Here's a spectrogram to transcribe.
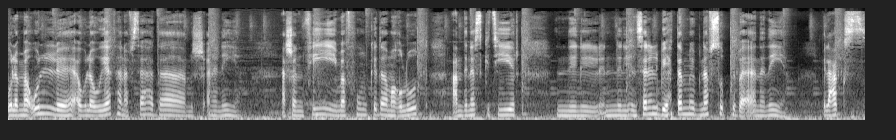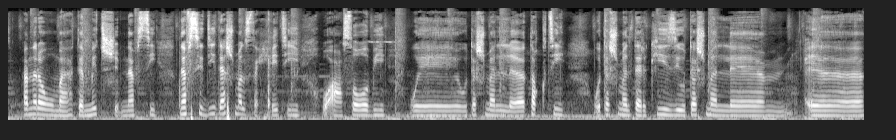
ولما أقول أولوياتها نفسها ده مش أنانية. عشان في مفهوم كده مغلوط عند ناس كتير إن ال... إن الإنسان اللي بيهتم بنفسه بتبقى أنانية. بالعكس أنا لو ما اهتمتش بنفسي نفسي دي تشمل صحتي وأعصابي و... وتشمل طاقتي وتشمل تركيزي وتشمل آه،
